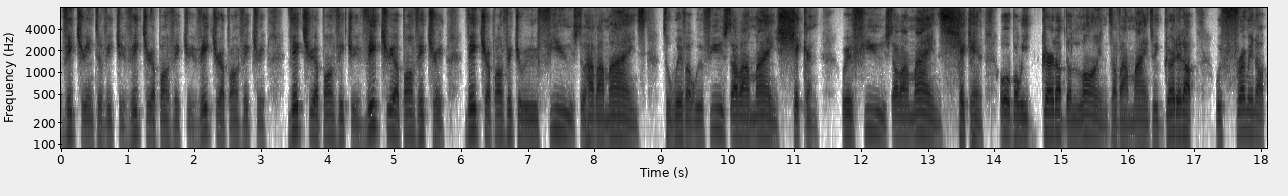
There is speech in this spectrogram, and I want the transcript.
victory into victory, victory upon victory, victory upon victory, victory upon victory, victory upon victory, victory upon victory. We refuse to have our minds to waver. We refuse to have our minds shaken. We refuse to have our minds shaken. Oh, but we gird up the loins of our minds. We gird it up we're firming up,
